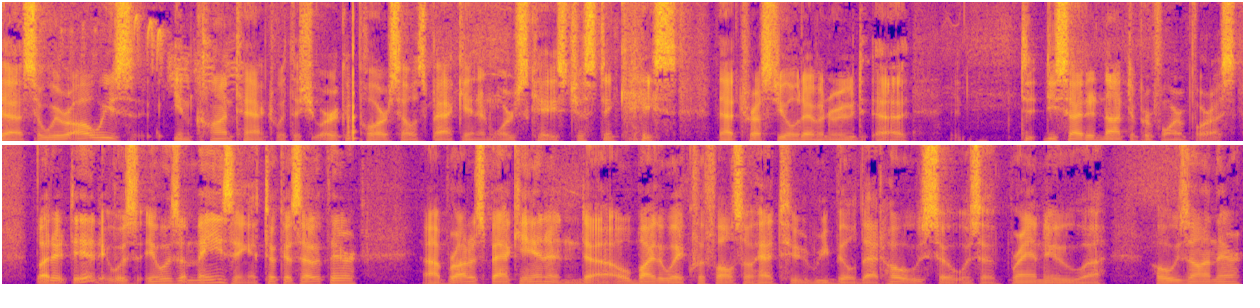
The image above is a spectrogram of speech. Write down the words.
uh, so we were always in contact with the shore, could pull ourselves back in in worst case, just in case that trusty old Evinrude uh, d- decided not to perform for us. But it did. It was it was amazing. It took us out there, uh, brought us back in, and uh, oh by the way, Cliff also had to rebuild that hose, so it was a brand new uh, hose on there.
